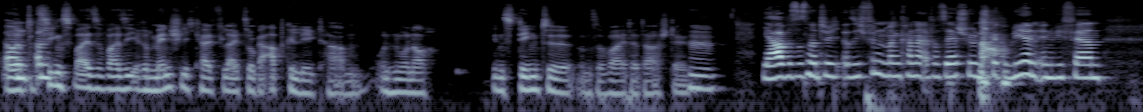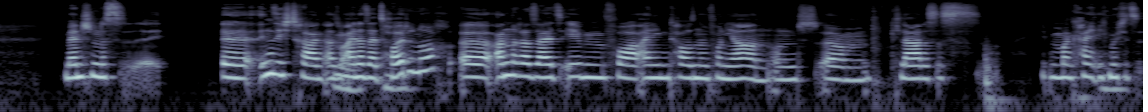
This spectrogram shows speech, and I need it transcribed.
Oder Und, und beziehungsweise, weil sie ihre Menschlichkeit vielleicht sogar abgelegt haben und nur noch Instinkte und so weiter darstellen. Hm. ja, aber es ist natürlich, also ich finde, man kann da einfach sehr schön spekulieren, inwiefern Menschen das äh, äh, in sich tragen. Also Mhm. einerseits heute noch, äh, andererseits eben vor einigen Tausenden von Jahren. Und ähm, klar, das ist, man kann, ich möchte jetzt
